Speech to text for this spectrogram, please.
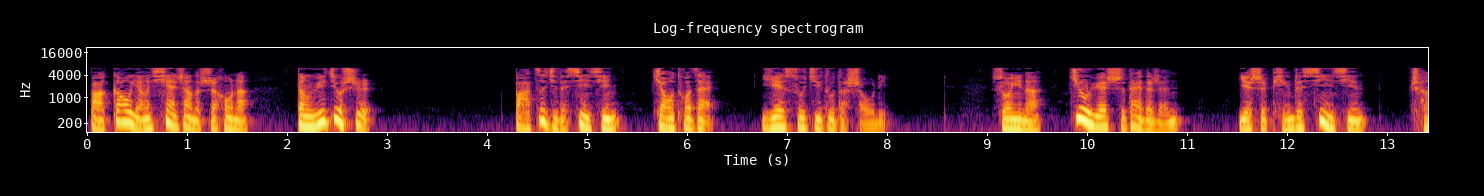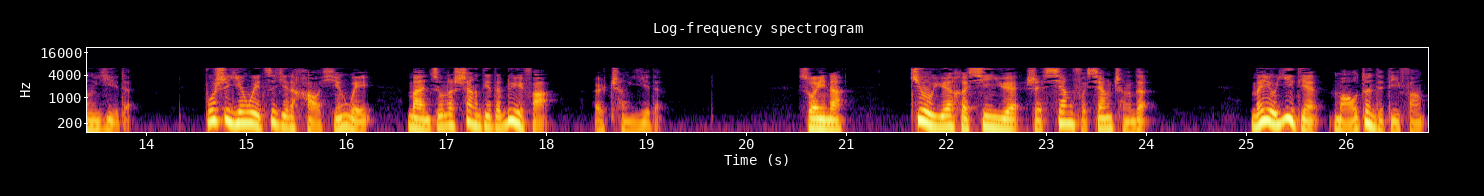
把羔羊献上的时候呢，等于就是把自己的信心交托在耶稣基督的手里。所以呢，旧约时代的人。也是凭着信心称义的，不是因为自己的好行为满足了上帝的律法而称义的。所以呢，旧约和新约是相辅相成的，没有一点矛盾的地方。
